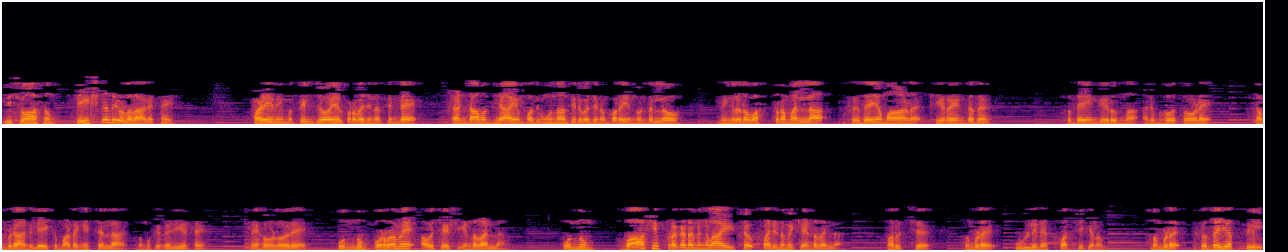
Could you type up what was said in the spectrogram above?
വിശ്വാസം തീക്ഷ്ണതയുള്ളതാകട്ടെ. പഴയ നിയമത്തിൽ ജോയൽ പ്രവചനത്തിന്റെ രണ്ടാം അധ്യായം പതിമൂന്നാം തിരുവചനം പറയുന്നുണ്ടല്ലോ നിങ്ങളുടെ വസ്ത്രമല്ല ഹൃദയമാണ് കീറേണ്ടത്. ഹൃദയം കീറുന്ന അനുഭവത്തോടെ തമ്പുരാനിലേക്ക് മടങ്ങിച്ചെല്ലാൻ നമുക്ക് കഴിയട്ടെ. സ്നേഹമുള്ളവരെ ഒന്നും പുറമെ അവശേഷിക്കേണ്ടതല്ല. ഒന്നും ബാഹ്യ പ്രകടനങ്ങളായിട്ട് പരിണമിക്കേണ്ടതല്ല. മറിച്ച് നമ്മുടെ ഉള്ളിനെ സ്പർശിക്കണം. നമ്മുടെ ഹൃദയത്തിൽ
